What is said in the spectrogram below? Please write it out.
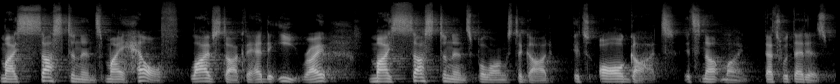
my sustenance my health livestock they had to eat right my sustenance belongs to God. It's all God's, it's not mine. That's what that is.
